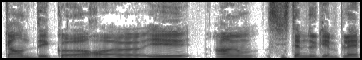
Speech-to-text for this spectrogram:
qu'un décor et un système de gameplay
